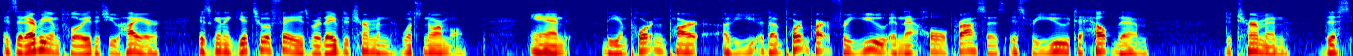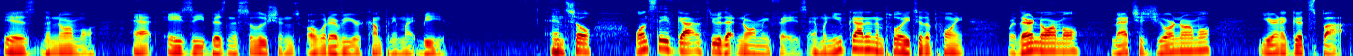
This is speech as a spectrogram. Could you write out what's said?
is that every employee that you hire is going to get to a phase where they've determined what's normal. And the important part of you the important part for you in that whole process is for you to help them determine this is the normal at AZee Business Solutions or whatever your company might be. And so once they've gotten through that norming phase, and when you've got an employee to the point where their normal matches your normal, you're in a good spot.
